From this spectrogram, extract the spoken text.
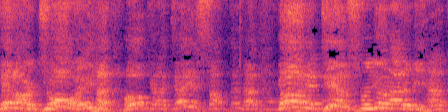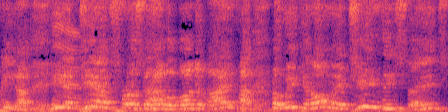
in our joy. Uh, oh, something? Uh, God intends for you and I to be happy. he intends for us to have abundant life, but we can only achieve these things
